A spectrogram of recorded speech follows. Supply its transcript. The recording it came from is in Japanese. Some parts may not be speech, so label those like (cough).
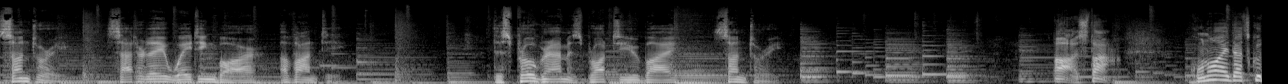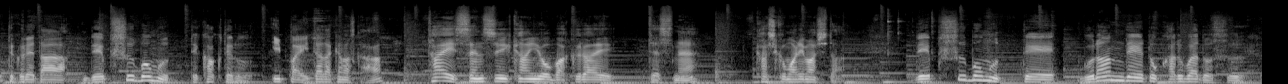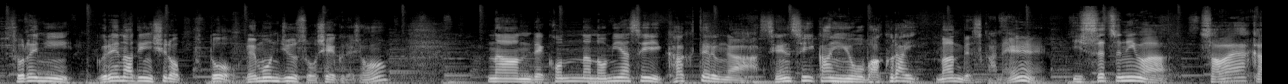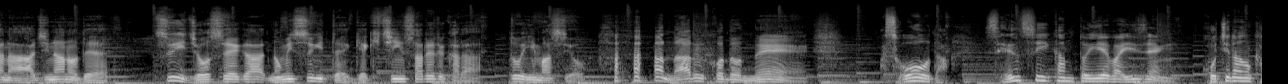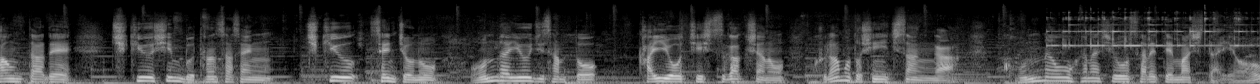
Suntory Saturday Waiting Bar Avanti. This program is brought to you by Suntory. ああスタンこの間作ってくれたデプスボムってカクテル一杯いただけますか？対潜水艦用爆雷ですね。かしこまりました。デプスボムってブランデーとカルバドスそれにグレナディンシロップとレモンジュースをシェイクでしょ？なんでこんな飲みやすいカクテルが潜水艦用爆雷なんですかね？一説には爽やかな味なのでつい女性が飲みすぎて撃沈されるからと言いますよ。(laughs) なるほどね。そうだ。潜水艦といえば以前こちらのカウンターで地球深部探査船地球船長の恩田裕二さんと海洋地質学者の倉本慎一さんがこんなお話をされてましたよ。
